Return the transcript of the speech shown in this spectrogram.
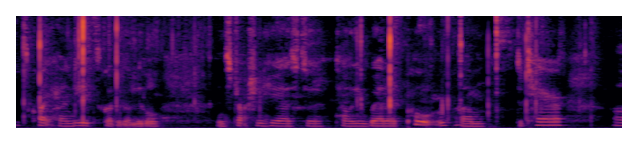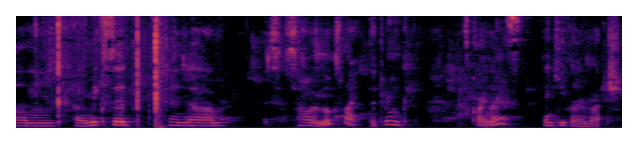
it's quite handy. It's got a little instruction here as to tell you where to pull, um, to tear, um, how to mix it, and um, this is how it looks like, the drink. It's quite nice. Thank you very much.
